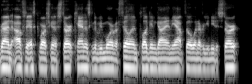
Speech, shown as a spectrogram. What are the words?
round. Obviously, Escobar's going to start. Canha's going to be more of a fill-in, plug-in guy in the outfield whenever you need to start.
